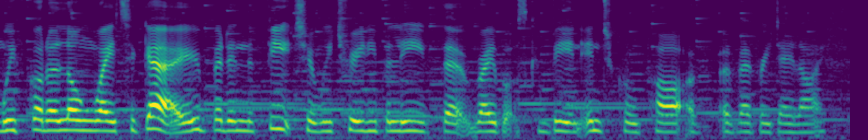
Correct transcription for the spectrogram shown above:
We've got a long way to go, but in the future we truly believe that robots can be an integral part of, of everyday life.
